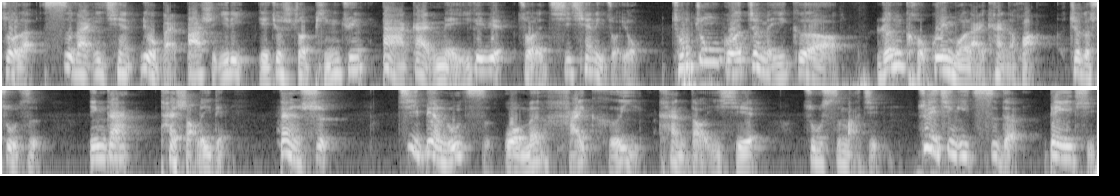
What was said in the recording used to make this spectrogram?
做了四万一千六百八十一例，也就是说，平均大概每一个月做了七千例左右。从中国这么一个人口规模来看的话，这个数字应该太少了一点。但是，即便如此，我们还可以看到一些蛛丝马迹。最近一次的变异体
